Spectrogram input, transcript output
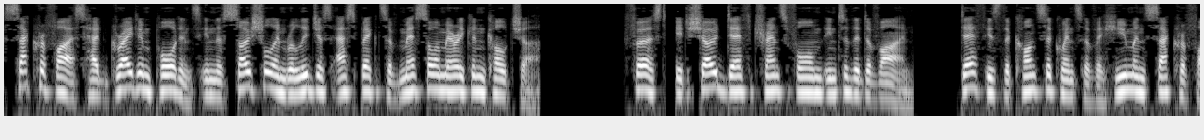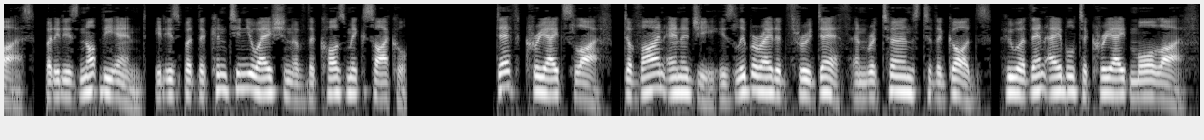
Sacrifice had great importance in the social and religious aspects of Mesoamerican culture. First, it showed death transformed into the divine. Death is the consequence of a human sacrifice, but it is not the end, it is but the continuation of the cosmic cycle. Death creates life, divine energy is liberated through death and returns to the gods, who are then able to create more life.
